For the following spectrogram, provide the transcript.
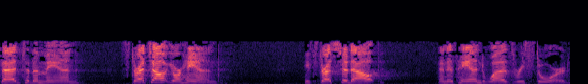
said to the man, Stretch out your hand. He stretched it out, and his hand was restored.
